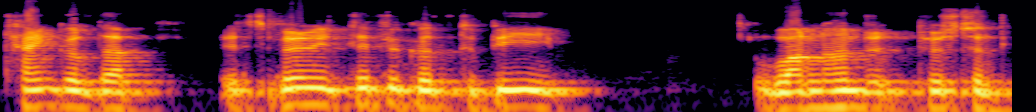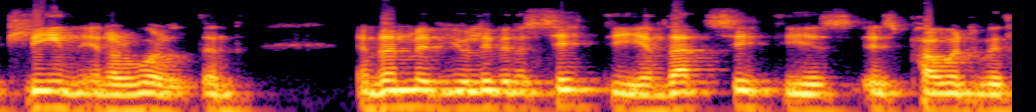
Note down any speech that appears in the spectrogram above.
tangled up. It's very difficult to be 100% clean in our world, and and then maybe you live in a city, and that city is is powered with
